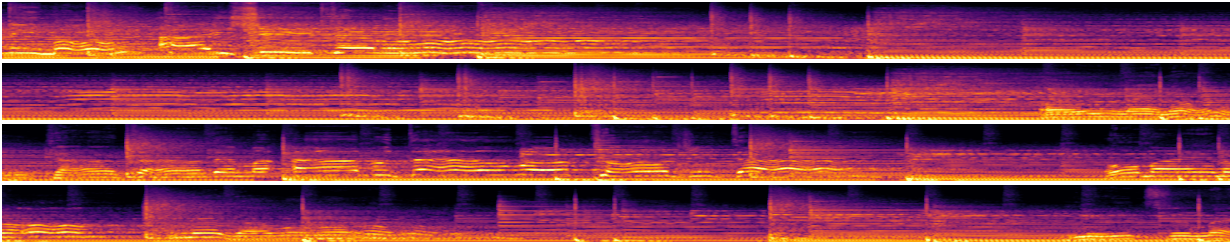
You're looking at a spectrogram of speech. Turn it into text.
にも愛してる。の肩でまぶたを閉じた。お前の寝顔を見つめ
